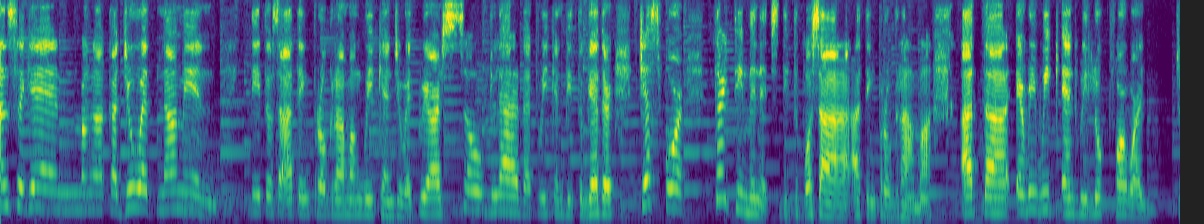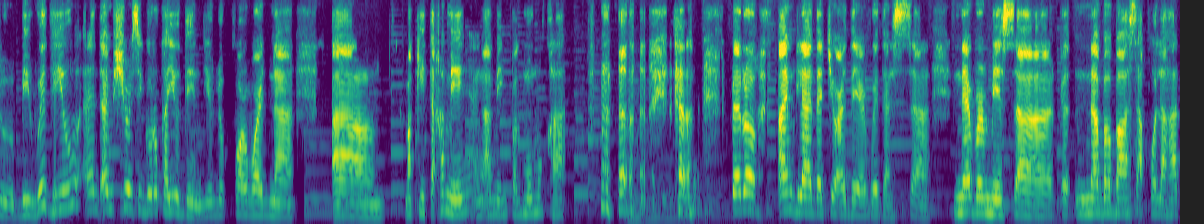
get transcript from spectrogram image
once again mga kajuwet namin dito sa ating programang Weekend Duet. We are so glad that we can be together just for 30 minutes dito po sa ating programa. At uh, every weekend we look forward to be with you and I'm sure siguro kayo din you look forward na um, makita kami ang aming pagmumukha pero I'm glad that you are there with us uh, never miss uh, nababasa ko lahat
